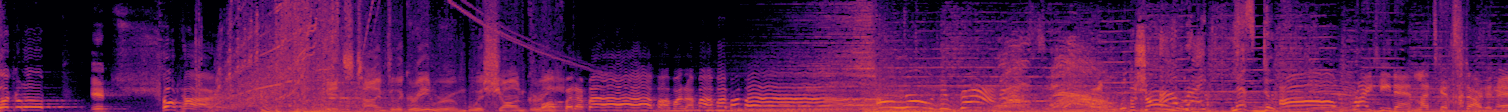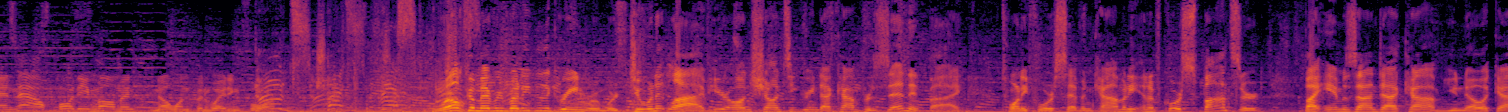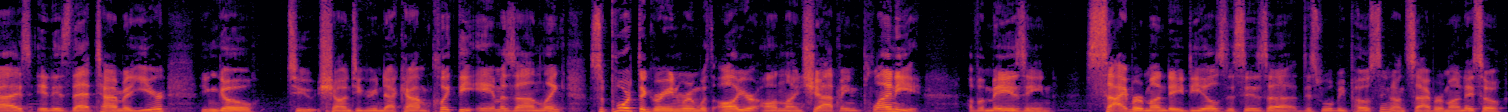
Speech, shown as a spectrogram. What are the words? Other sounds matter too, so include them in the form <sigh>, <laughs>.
Buckle up. It's showtime. It's time for the green room with Sean Green. Oh no, the rat! On with the show. All right, let's do it. Alrighty then, let's get started. And now for the moment no one's been waiting for. check this. Welcome everybody to the Green Room. We're doing it live here on SeanTGreen.com, presented by 24/7 Comedy, and of course sponsored by Amazon.com. You know it, guys. It is that time of year. You can go to SeanTGreen.com, click the Amazon link, support the Green Room with all your online shopping. Plenty of amazing Cyber Monday deals. This is uh, this will be posting on Cyber Monday, so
